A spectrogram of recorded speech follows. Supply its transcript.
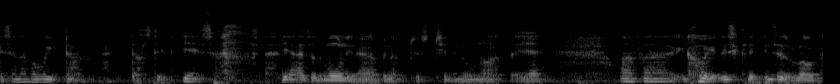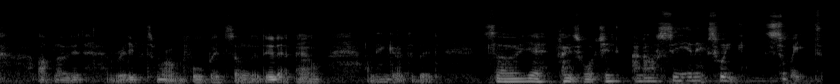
Is another week done and dusted. Yes, early hours of the morning now. I've been up just chilling all night, but yeah, I've uh, got to get this clip into the vlog uploaded, ready for tomorrow before bed. So I'm going to do that now and then go to bed. So yeah, thanks for watching, and I'll see you next week. Sweet.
